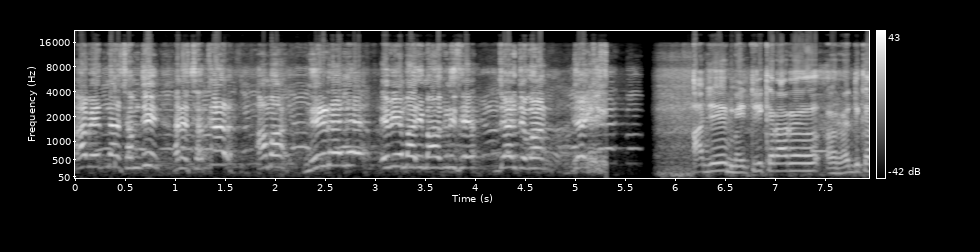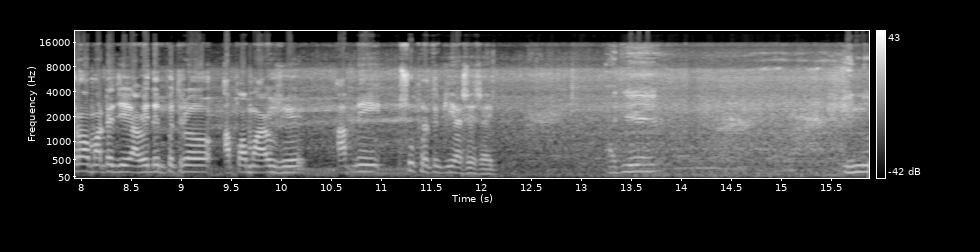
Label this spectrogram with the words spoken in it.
આ વેદના સમજી અને સરકાર આમાં નિર્ણય લે એવી અમારી માગણી છે. જય જવાન, જય આજે મૈત્રી કરાર રદ કરવા માટે જે આવેદનપત્ર આપવામાં આવ્યું છે, આપની શું પ્રતિક્રિયા છે સાહેબ? આજે હિન્દુ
